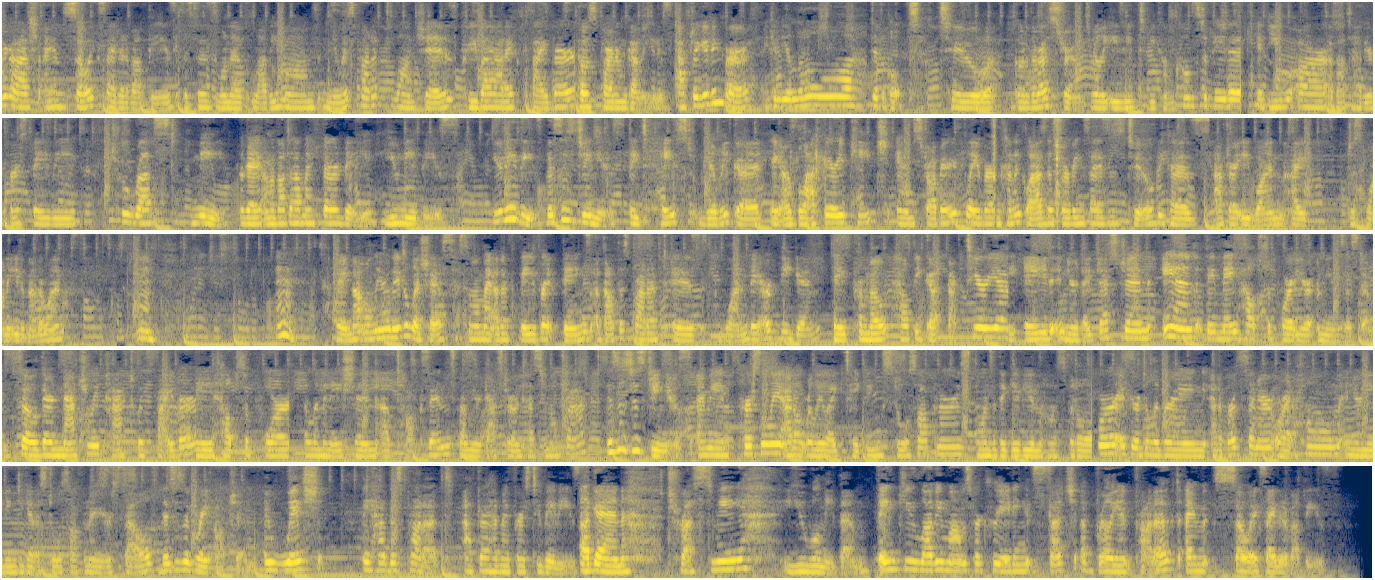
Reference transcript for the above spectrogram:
my gosh, I am so excited about these. This is one of Vie Mom's newest product launches, prebiotic fiber postpartum gummies. After giving birth, it can be a little difficult to go to the restroom. It's really easy to become constipated. If you are about to have your first baby, trust me, okay? I'm about to have my third baby. You need these. You need these. This is genius. They taste really good. They are blackberry peach and strawberry flavor. I'm kind of glad the serving size is two because after I eat one, I just want to eat another one. Mm. Mm. Okay, not only are they delicious, some of my other favorite things about this product is one, they are vegan. They promote healthy gut bacteria, they aid in your digestion, and they may help support your immune system. So they're naturally packed with fiber. They help support elimination of toxins from your gastrointestinal tract. This is just genius. I mean, personally, I don't really like taking stool softeners, the ones that they give you in the hospital, or if you're delivering at a birth center or at home and you're needing to get a stool softener yourself, this is a great option. I wish they had this product after I had my first two babies. Again, trust me, you will need them. Thank you, Vie Moms, for creating such a brilliant product. I'm so excited about these.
